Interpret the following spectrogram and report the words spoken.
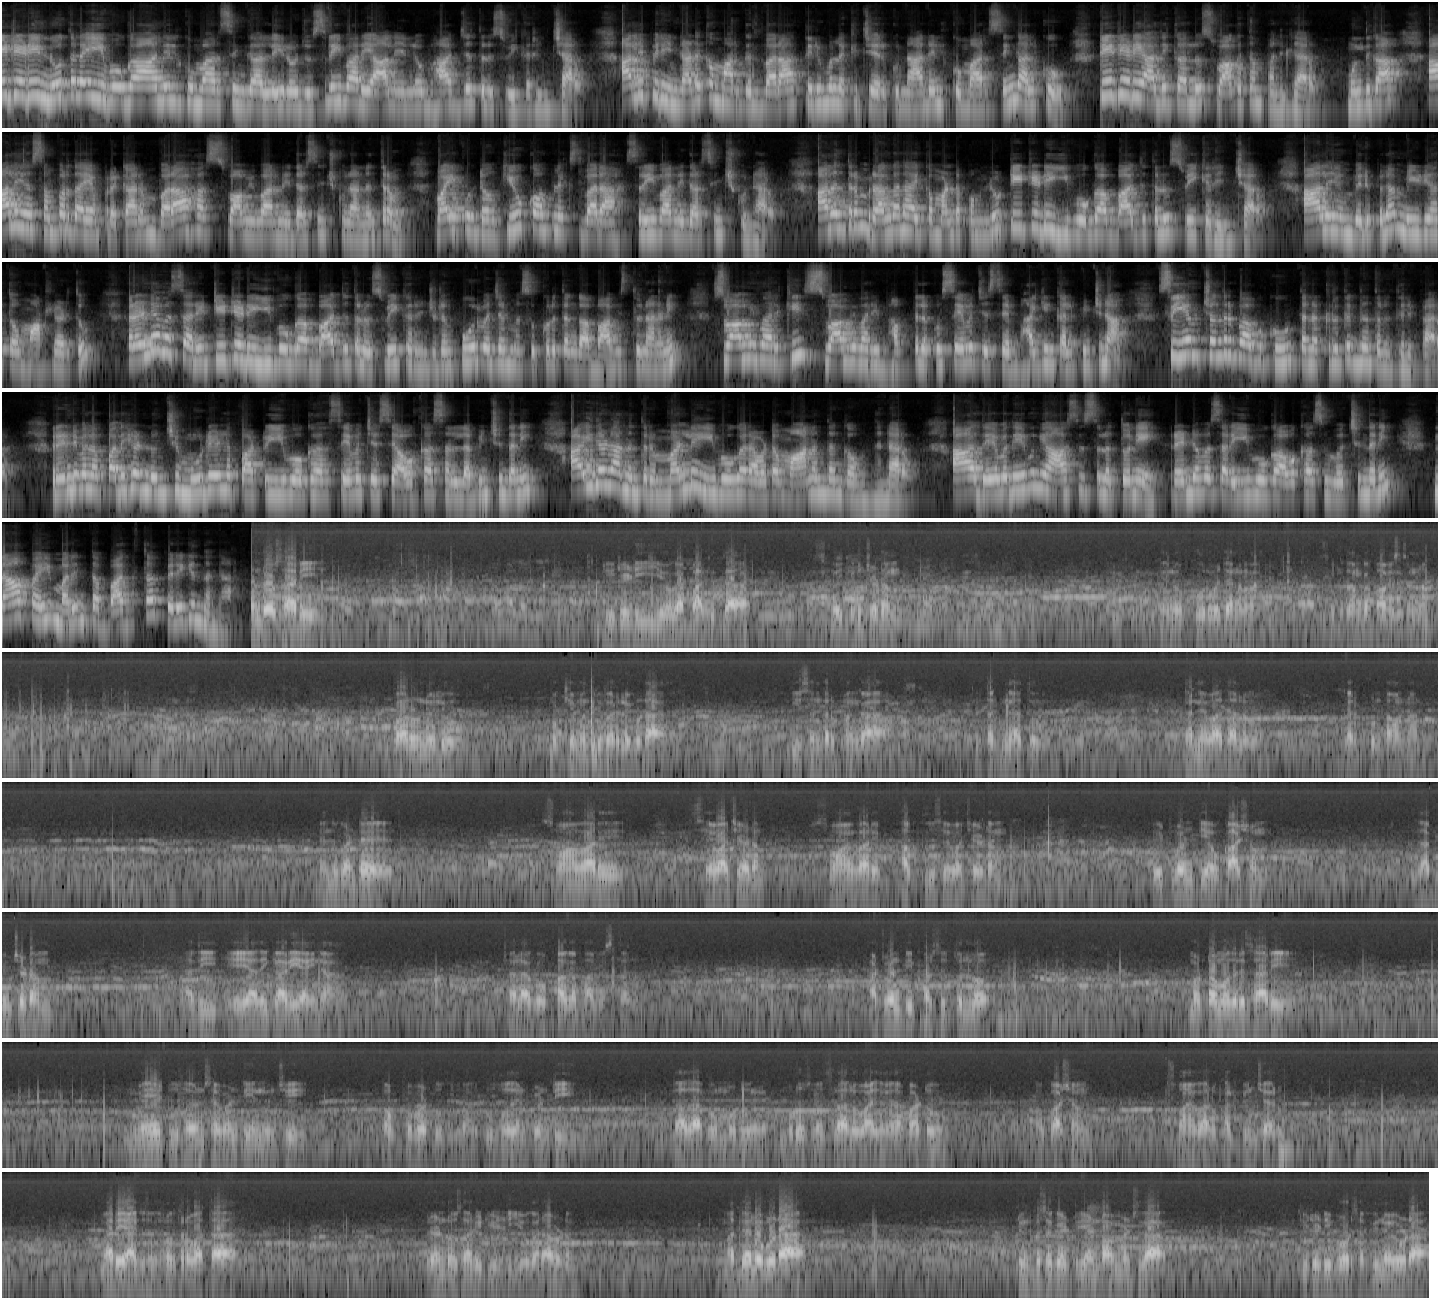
TTD నూతన ఈవోగా Anil Kumar single ఈ రోజు శ్రీవారి ఆలయంలో బాధ్యతలు స్వీకరించారు. అలిపిరి నడక మార్గం ద్వారా తిరుమలకి చేరుకున్న అనిల్ కుమార్ సింగల్కు టీటీడీ అధికారులు స్వాగతం పలికారు. ముందుగా ఆలయ సంప్రదాయం ప్రకారం వరాహ స్వామి వారిని దర్శించుకున్న అనంతరం వైకుంఠం క్యూ కాంప్లెక్స్ ద్వారా శ్రీవారిని దర్శించుకున్నారు. అనంతరం రంగనాయక మండపంలో టీటీడీ ఈవోగా బాధ్యతలు స్వీకరించారు. ఆలయం వెలుపల మీడియాతో మాట్లాడుతూ రెండవసారి టీటీడీ ఈవోగా బాధ్యతలు స్వీకరించడం పూర్వజన్మ సుకృతంగా భావిస్తున్నానని స్వామివారికి స్వామివారి భక్తులకు సేవ చేసే భాగ్యం కల్పించిన సీఎం చంద్రబాబుకు తన కృతజ్ఞతలు తెలిపారు. రెండు వేల పదిహేడు నుంచి మూడేళ్ళ పాటు ఈవోగా సేవ చేసే అవకాశం లభించిందని ఐదేళ్ళ అనంతరం మళ్ళీ ఈవోగా రావడం ఆనందంగా ఉందన్నారు. ఆ దేవదేవుని ఆశీస్సులతోనే రెండవసారి ఈవోగా అవకాశం వచ్చిందని నాపై మరింత బాధ్యత పెరిగిందన్నారు. రెండోసారి టీటీడీ యోగా బాధ్యత స్వీకరించడం నేను పూర్వజన్మ సుకృతంగా భావిస్తున్నా. గౌరవనీయులు ముఖ్యమంత్రి వర్యులు కూడా ఈ సందర్భంగా కృతజ్ఞతలు ధన్యవాదాలు జరుపుకుంటా ఉన్నాను. ఎందుకంటే స్వామివారి సేవ చేయడం స్వామివారి భక్తులు సేవ చేయడం ఎటువంటి అవకాశం లభించడం అది ఏ అధికారి అయినా చాలా గొప్పగా భావిస్తారు. అటువంటి పరిస్థితుల్లో మొట్టమొదటిసారి మే టూ థౌజండ్ సెవెంటీన్ నుంచి October two two thousand twenty దాదాపు మూడు మూడు సంవత్సరాలు వాయిదా పాటు అవకాశం స్వామివారు కల్పించారు. మరి ఐదు సంవత్సరాల తర్వాత రెండోసారి టీడీయూగా రావడం. మధ్యలో కూడా ప్రిన్సిపల్ సెక్రటరీ అండ్ గవర్నమెంట్స్గా టీటీడీ బోర్డు సభ్యుని కూడా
